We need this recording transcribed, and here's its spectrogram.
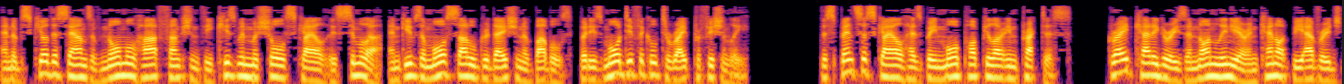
and obscure the sounds of normal heart function. The Kisman-Masurel scale is similar, and gives a more subtle gradation of bubbles, but is more difficult to rate proficiently. The Spencer scale has been more popular in practice. Grade categories are non-linear and cannot be averaged.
